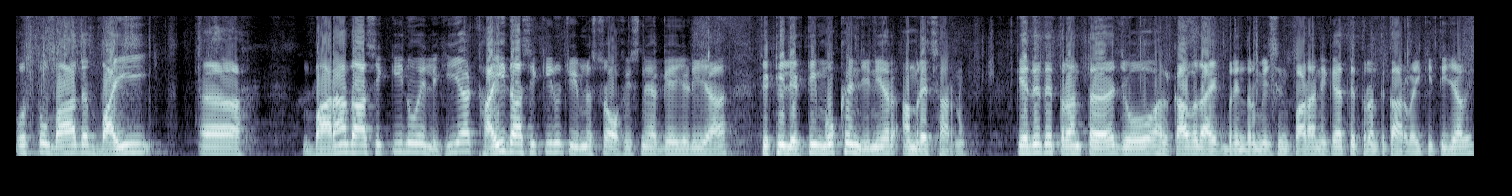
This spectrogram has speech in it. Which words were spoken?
ਉਸ ਤੋਂ ਬਾਅਦ 22 ਅ, 12 10 21 ਨੂੰ ਇਹ ਲਿਖੀ ਆ 28 10 21 ਨੂੰ ਚੀਫ ਮਿਨਿਸਟਰ ਆਫਿਸ ਨੇ ਅੱਗੇ ਜਿਹੜੀ ਆ ਚਿੱਠੀ ਲਿਖਤੀ ਮੁੱਖ ਇੰਜੀਨੀਅਰ ਅੰਮ੍ਰਿਤਸਰ ਨੂੰ। ਕਿ ਇਹਦੇ ਤੇ ਤੁਰੰਤ ਜੋ ਹਲਕਾ ਵਿਧਾਇਕ ਬਰਿੰਦਰਮੀਤ ਸਿੰਘ ਪਾੜਾ ਨੇ ਕਿਹਾ ਤੇ ਤੁਰੰਤ ਕਾਰਵਾਈ ਕੀਤੀ ਜਾਵੇ।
